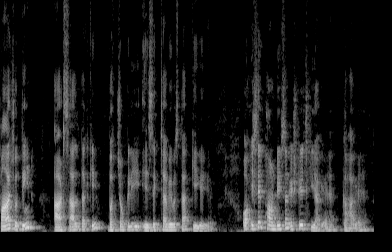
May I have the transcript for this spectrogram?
पाँच और तीन आठ साल तक के बच्चों के लिए ये शिक्षा व्यवस्था की गई है। और इसे फाउंडेशन स्टेज किया गया है, कहा गया है।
